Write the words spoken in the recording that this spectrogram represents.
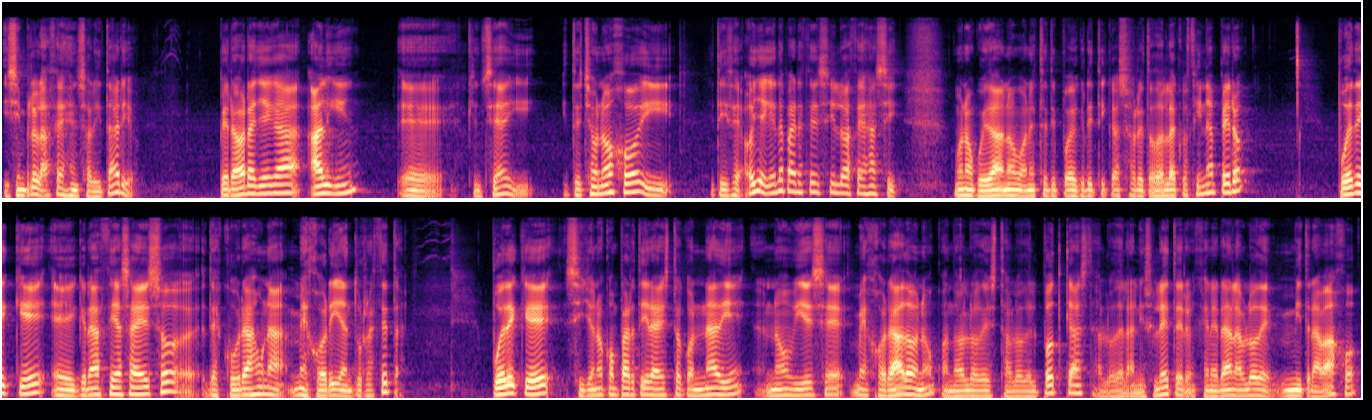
y siempre lo haces en solitario. Pero ahora llega alguien, eh, quien sea, y, te echa un ojo y, te dice, oye, ¿qué te parece si lo haces así? Bueno, cuidado ¿no? con este tipo de críticas, sobre todo en la cocina, pero puede que eh, gracias a eso eh, descubras una mejoría en tu receta puede que si yo no compartiera esto con nadie, no hubiese mejorado, ¿no? Cuando hablo de esto, hablo del podcast, hablo de la newsletter, en general hablo de mi trabajo.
